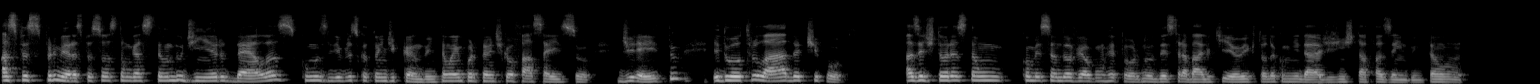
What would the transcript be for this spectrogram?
As pessoas, primeiro, as pessoas estão gastando o dinheiro delas com os livros que eu estou indicando, então é importante que eu faça isso direito. E do outro lado, tipo, as editoras estão começando a ver algum retorno desse trabalho que eu e que toda a comunidade a gente está fazendo. Então,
